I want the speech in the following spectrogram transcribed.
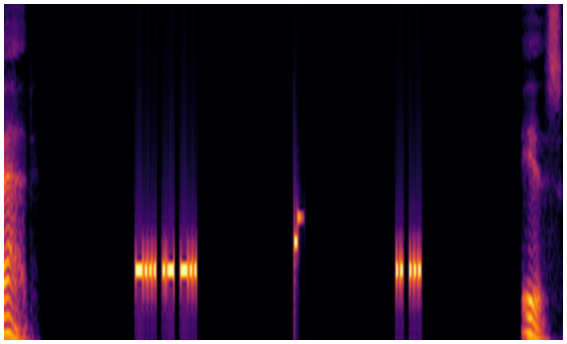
Bad. Is.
